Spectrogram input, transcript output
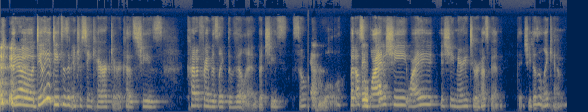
i know delia Deetz is an interesting character because she's kind of framed as like the villain but she's so Yeah. cool but also why does she why is she married to her husband she doesn't like him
